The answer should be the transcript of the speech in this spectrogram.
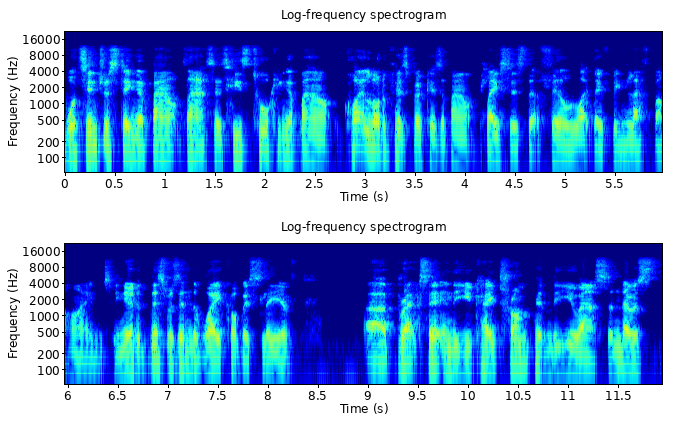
what's interesting about that is he's talking about quite a lot of his book is about places that feel like they've been left behind. You know, this was in the wake, obviously, of uh, Brexit in the UK, Trump in the US, and there was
